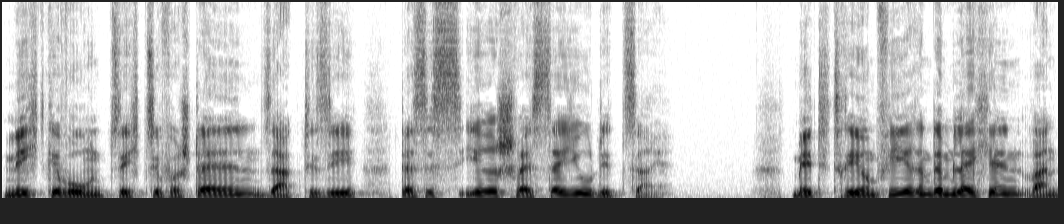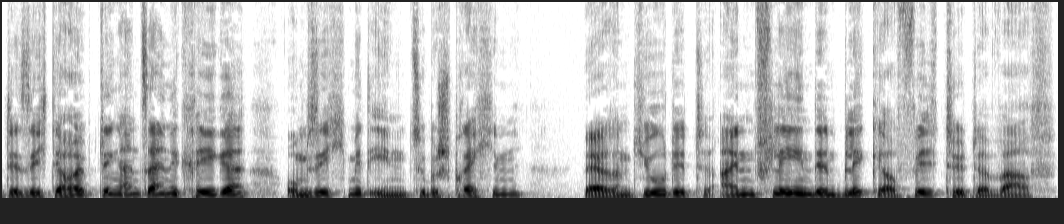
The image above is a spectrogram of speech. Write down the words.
Nicht gewohnt, sich zu verstellen, sagte sie, dass es ihre Schwester Judith sei. Mit triumphierendem Lächeln wandte sich der Häuptling an seine Krieger, um sich mit ihnen zu besprechen, während Judith einen flehenden Blick auf Wildtöter warf,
